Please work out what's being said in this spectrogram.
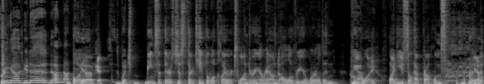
Bring out your dead. I'm not. Boy, Yeah, okay. which means that there's just 13th level clerics wandering around all over your world, and oh Yeah. boy, why do you still have problems? Yeah.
